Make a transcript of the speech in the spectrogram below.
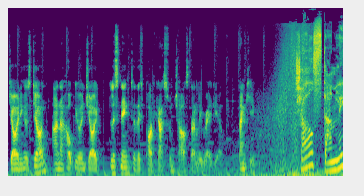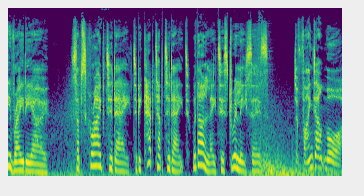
joining us, John, and I hope you enjoyed listening to this podcast from Charles Stanley Radio. Thank you. Charles Stanley Radio. Subscribe today to be kept up to date with our latest releases. To find out more,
